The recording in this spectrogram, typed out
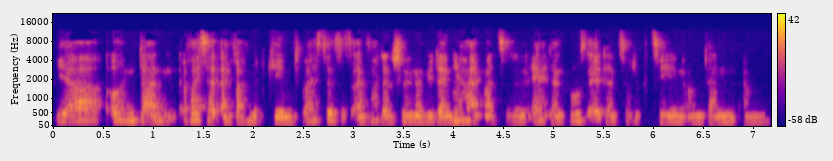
ja, und dann, weiß halt einfach mit Kind, weißt du, es ist einfach dann schöner, wieder in die Heimat zu den Eltern, Großeltern zurückziehen und dann ähm,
